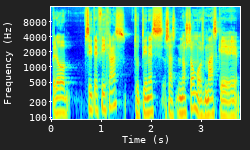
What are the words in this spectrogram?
Pero si te fijas, tú tienes, o sea, no somos más que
